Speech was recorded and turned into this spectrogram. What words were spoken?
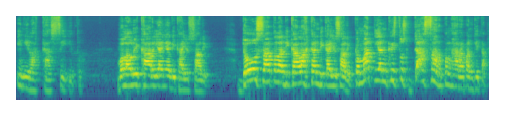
Inilah kasih itu melalui karyanya di kayu salib. Dosa telah dikalahkan di kayu salib. Kematian Kristus dasar pengharapan kita.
